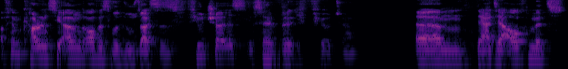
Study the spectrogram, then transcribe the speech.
auf dem Currency-Album drauf ist, wo du sagst, dass es Future ist. Ist halt wirklich Future. Ähm, der hat ja auch mit,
